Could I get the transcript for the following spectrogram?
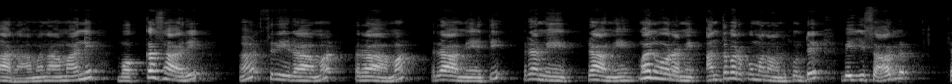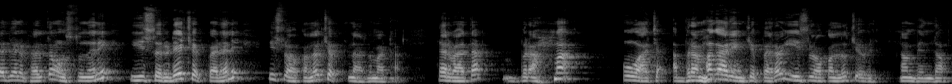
ఆ రామనామాన్ని ఒక్కసారి శ్రీరామ రామ రామేతి రమే రామే మనోరమే అంతవరకు మనం అనుకుంటే వెయ్యి సార్లు చదివిన ఫలితం వస్తుందని ఈశ్వరుడే చెప్పాడని ఈ శ్లోకంలో చెప్తున్నారు అనమాట తర్వాత బ్రహ్మ ఉవాచ ఆచ బ్రహ్మగారు ఏం చెప్పారో ఈ శ్లోకంలో చెబుతున్నాం విందాం.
